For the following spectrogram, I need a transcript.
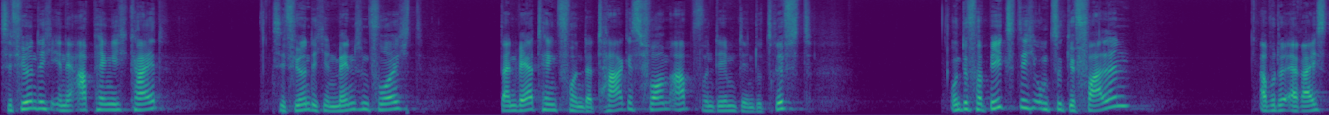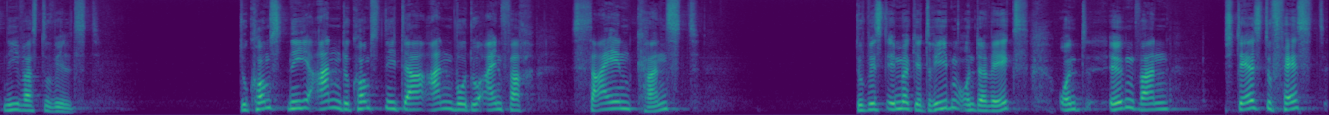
Sie führen dich in eine Abhängigkeit, sie führen dich in Menschenfurcht. Dein Wert hängt von der Tagesform ab, von dem, den du triffst. Und du verbiegst dich, um zu gefallen, aber du erreichst nie, was du willst. Du kommst nie an, du kommst nie da an, wo du einfach sein kannst. Du bist immer getrieben unterwegs und irgendwann stellst du fest,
